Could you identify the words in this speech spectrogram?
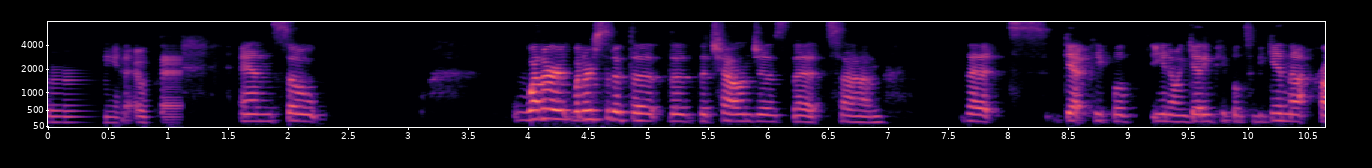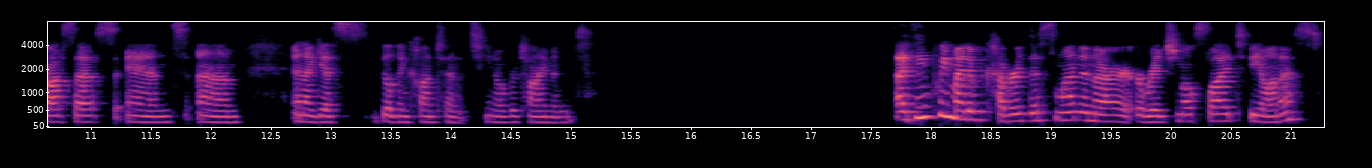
it out there. And so what are what are sort of the the, the challenges that um, that get people you know and getting people to begin that process and um, and I guess building content you know over time and I think we might have covered this one in our original slide to be honest.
